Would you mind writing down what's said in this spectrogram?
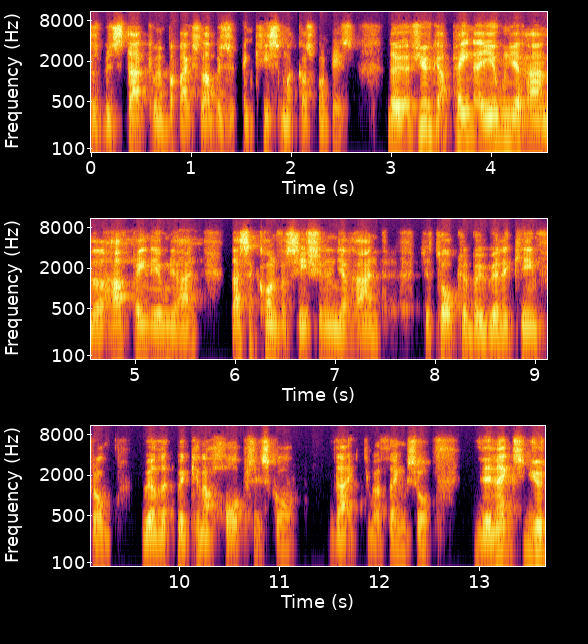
would start coming back. So that was increasing my customer base. Now, if you've got a pint of ale in your hand or a half pint of ale in your hand, that's a conversation in your hand. You're talking about where it came from where the, what kind of hops it's got, that type of thing. So the next you're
